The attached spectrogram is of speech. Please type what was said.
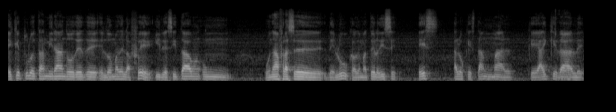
es que tú lo estás mirando desde el dogma de la fe y le cita un, una frase de, de Lucas o de Mateo, le dice, es a los que están mal que hay que darle,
